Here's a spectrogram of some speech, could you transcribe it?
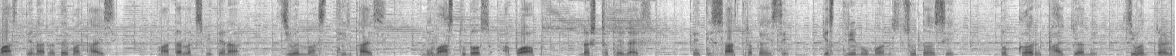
વાસ તેના હૃદયમાં થાય છે. માતા લક્ષ્મી તેના જીવનમાં સ્થિર થાય છે અને વાસ્તુ દોષ આપોઆપ નષ્ટ થઈ જાય છે. તેથી શાસ્ત્ર કહે છે કે સ્ત્રીનું મન શુદ્ધ હશે તો ઘર ભાગ્ય અને જીવન ત્રણે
